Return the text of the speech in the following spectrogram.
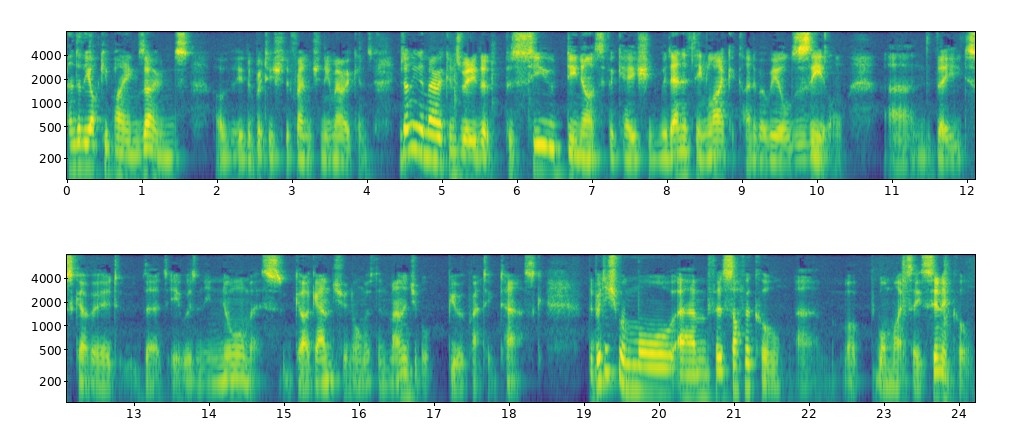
Under the occupying zones of the, the British, the French, and the Americans, it was only the Americans really that pursued denazification with anything like a kind of a real zeal. And they discovered that it was an enormous, gargantuan, almost unmanageable bureaucratic task. The British were more um, philosophical, um, or one might say cynical,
